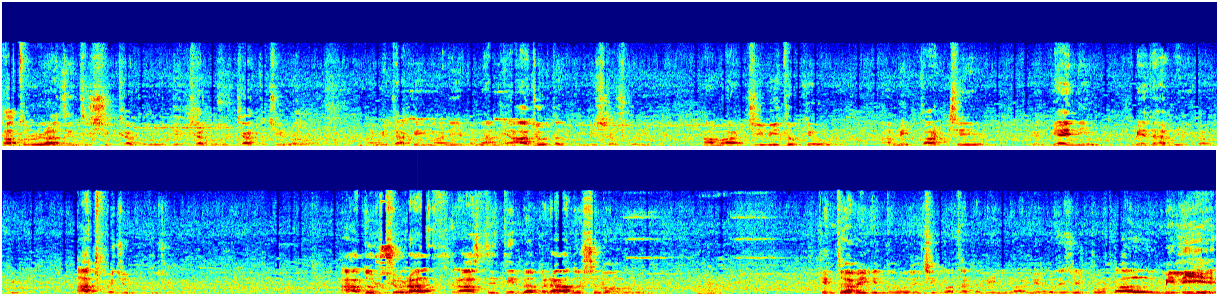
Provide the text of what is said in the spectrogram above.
ছাত্র রাজনীতি শিক্ষাগুরু দীক্ষাগুরু যা কিছুই বলো আমি তাকেই মানি এবং আমি আজও তাকে বিশ্বাস করি আমার জীবিত কেউ আমি তার চেয়ে জ্ঞানী মেধাবী কাউকে আজ পর্যন্ত খুঁজে পাই আদর্শ রাজ- রাজনীতির ব্যাপারে আদর্শ বঙ্গবন্ধু হুম কিন্তু আমি কিন্তু বলেছি কথাটা ভিন্ন। আমি বলেছি টোটাল মিলিয়ে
